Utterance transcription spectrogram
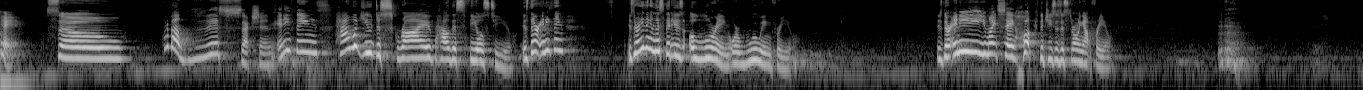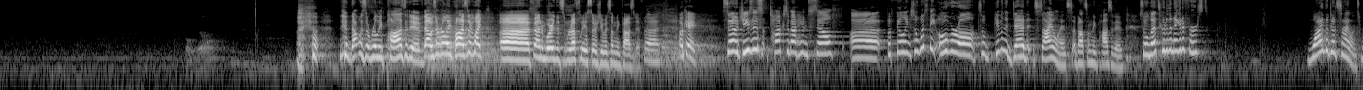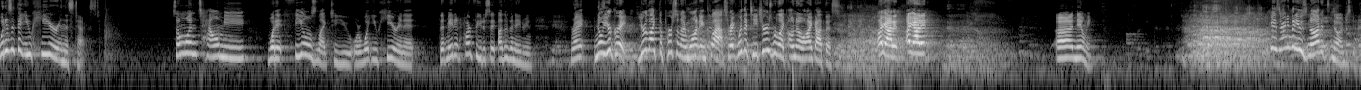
Okay, so what about this section? Anything, how would you describe how this feels to you? Is there anything, is there anything in this that is alluring or wooing for you? Is there any, you might say, hook that Jesus is throwing out for you? that was a really positive. That was a really positive, like, uh, I found a word that's roughly associated with something positive. Uh, okay, so Jesus talks about himself uh, fulfilling. So, what's the overall, so given the dead silence about something positive? So, let's go to the negative first. Why the dead silence? What is it that you hear in this text? Someone tell me what it feels like to you or what you hear in it that made it hard for you to say, other than Adrian? Right? No, you're great. You're like the person I want in class, right? We're the teachers. We're like, oh no, I got this. I got it. I got it. Uh, Naomi. okay, is there anybody who's not? No, I'm just kidding.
